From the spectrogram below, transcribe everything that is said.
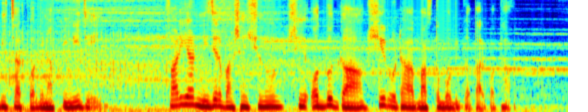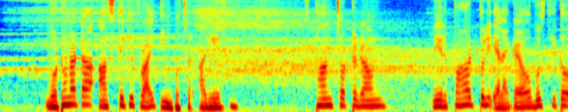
বিচার করবেন আপনি নিজেই। ফারিয়ার নিজের বাসায় শুনুন সেই অদ্ভুত গা শির ওঠা বাস্তব অভিজ্ঞতার কথা। ঘটনাটা আজ থেকে প্রায় তিন বছর আগের। স্থান চট্টগ্রাম এর পাহাড়তলি এলাকায় অবস্থিত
